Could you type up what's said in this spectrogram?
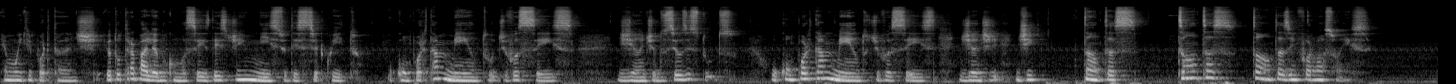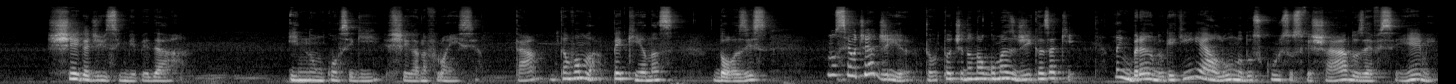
é muito importante. Eu tô trabalhando com vocês desde o início desse circuito. O comportamento de vocês diante dos seus estudos. O comportamento de vocês diante de tantas, tantas, tantas informações. Chega de se embebedar e não conseguir chegar na fluência, tá? Então vamos lá, pequenas doses no seu dia a dia. Então eu tô te dando algumas dicas aqui. Lembrando que quem é aluno dos cursos fechados FCM,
